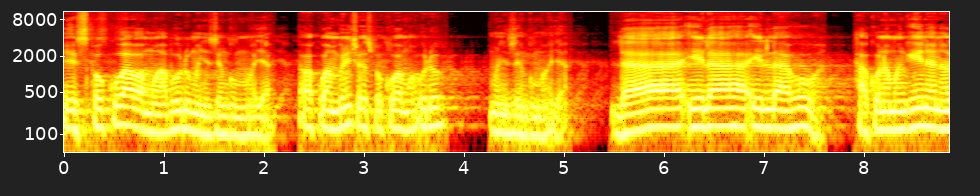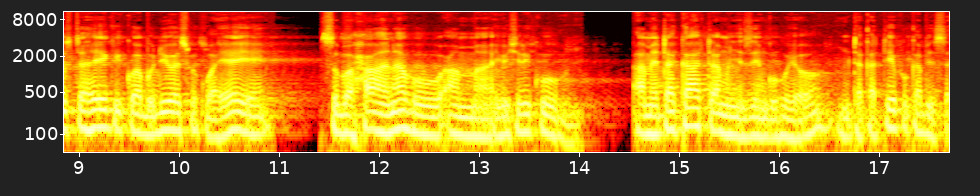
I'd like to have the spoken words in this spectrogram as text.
isipokuwa wamwabudu Mwenyezi Mungu mmoja. Hawakuamrishwa isipokuwa waabudu Mwenyezi Mungu mmoja. La ilaha illa huwa. Hakuna mwingine anastahili kuabudiwa isipokuwa yeye. Subhanahu amma yushrikun. Ametakata Mwenyezi Mungu huyo mtakatifu kabisa.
